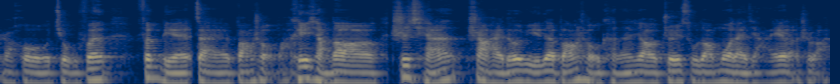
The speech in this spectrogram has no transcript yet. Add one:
然后九分。分别在榜首嘛，可以想到之前上海德比在榜首可能要追溯到末代甲 A 了，是吧？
